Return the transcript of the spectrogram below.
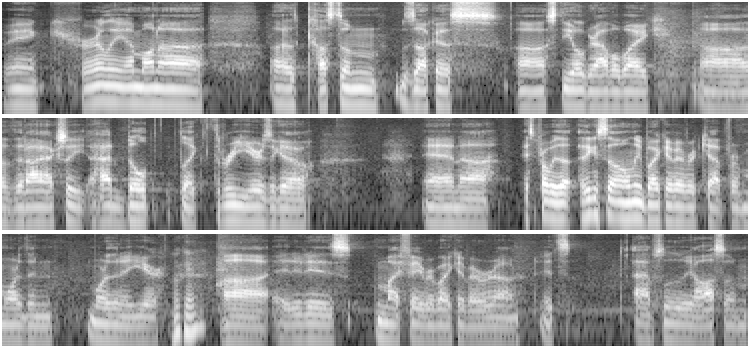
I mean, currently I'm on a, a custom Zuckus uh, steel gravel bike uh, that I actually had built like three years ago, and uh, it's probably the, I think it's the only bike I've ever kept for more than more than a year. Okay. Uh, it, it is my favorite bike I've ever owned. It's absolutely awesome.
